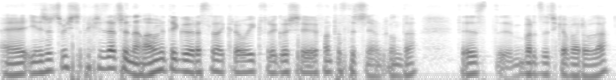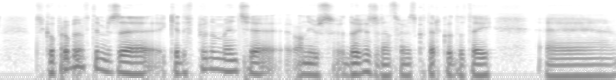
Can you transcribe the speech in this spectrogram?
E, I rzeczywiście tak się zaczyna. Mamy tego Russella Crowe, którego się fantastycznie ogląda. To jest e, bardzo ciekawa rola. Tylko problem w tym, że kiedy w pewnym momencie on już dojeżdża na swoim skuterku do tej e,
